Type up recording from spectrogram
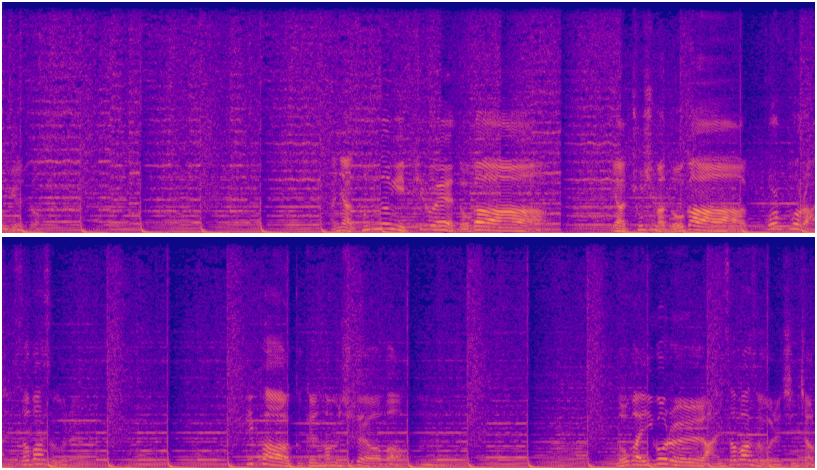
여기에서. 아니야 성능이 필요해. 너가 야 조심아 너가 골퍼를 안 써봐서 그래. 피파 그 계속 한번 시도해봐봐. 음. 너가 이거를 안 써봐서 그래 진짜로.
